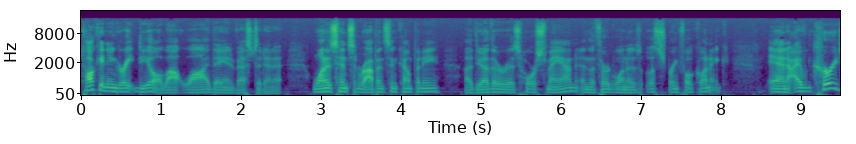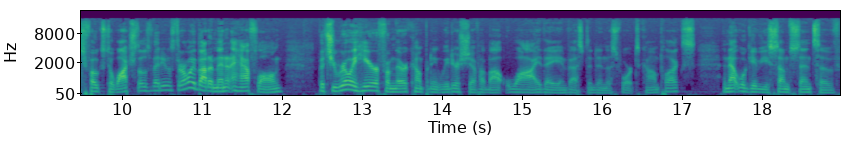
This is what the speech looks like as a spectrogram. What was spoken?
talking in great deal about why they invested in it. One is Henson Robinson Company, uh, the other is Horseman, and the third one is, is Springfield Clinic. And I encourage folks to watch those videos. They're only about a minute and a half long, but you really hear from their company leadership about why they invested in the sports complex, and that will give you some sense of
